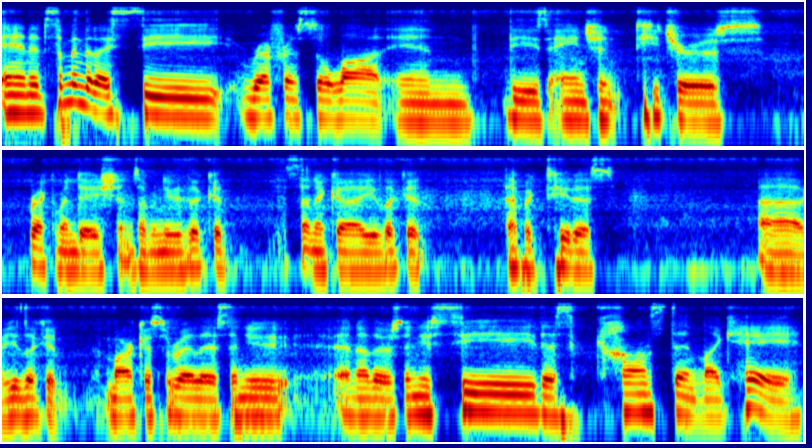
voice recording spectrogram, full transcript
And it's something that I see referenced a lot in these ancient teachers' recommendations. I mean, you look at Seneca, you look at Epictetus, uh, you look at Marcus Aurelius, and you and others, and you see this constant like, hey,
